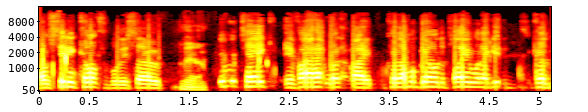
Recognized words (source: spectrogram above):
I'm sitting comfortably. So Yeah. give or take, if I when I because I'm gonna be on the plane when I get because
